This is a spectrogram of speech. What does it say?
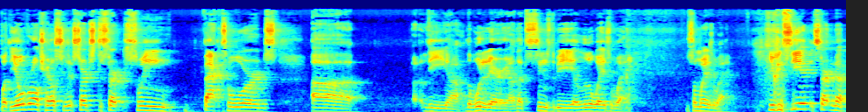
But the overall trail starts to start swinging back towards uh, the uh, the wooded area that seems to be a little ways away some ways away. You can see it. It's starting to.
